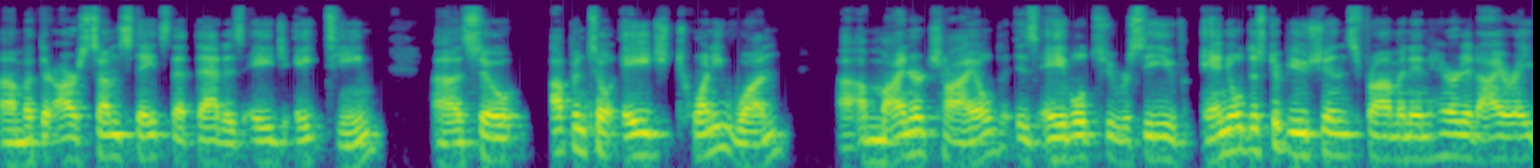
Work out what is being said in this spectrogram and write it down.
um, but there are some states that that is age 18. Uh, so up until age 21, uh, a minor child is able to receive annual distributions from an inherited IRA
